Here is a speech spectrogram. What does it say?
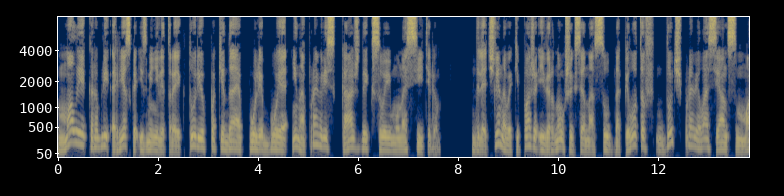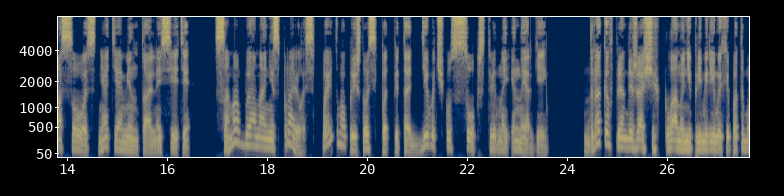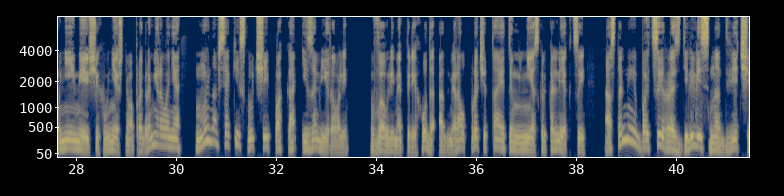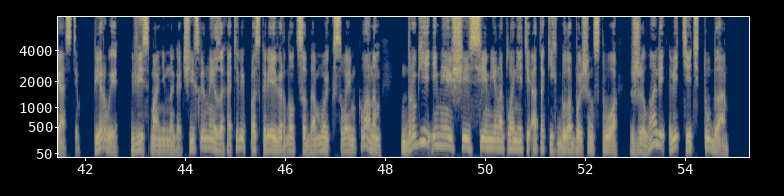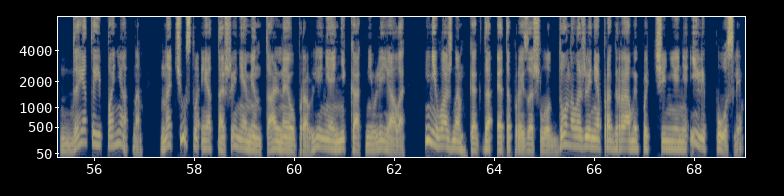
Малые корабли резко изменили траекторию, покидая поле боя и направились каждый к своему носителю. Для членов экипажа и вернувшихся на судно пилотов дочь провела сеанс массового снятия ментальной сети. Сама бы она не справилась, поэтому пришлось подпитать девочку собственной энергией. Драков, принадлежащих клану непримиримых и потому не имеющих внешнего программирования, мы на всякий случай пока изолировали. Во время перехода адмирал прочитает им несколько лекций. Остальные бойцы разделились на две части. Первые, весьма немногочисленные, захотели поскорее вернуться домой к своим кланам. Другие, имеющие семьи на планете, а таких было большинство – желали лететь туда. Да это и понятно. На чувства и отношения ментальное управление никак не влияло. И неважно, когда это произошло, до наложения программы подчинения или после.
